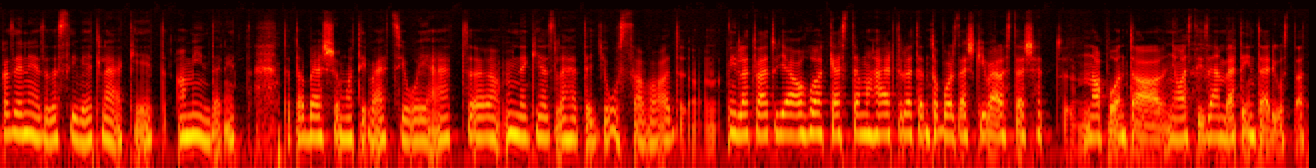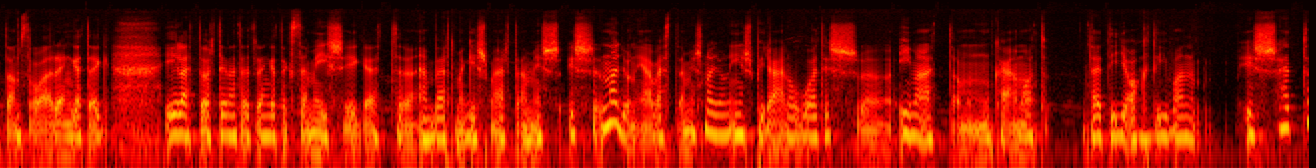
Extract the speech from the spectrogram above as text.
azért nézed a szívét, lelkét, a mindenit, tehát a belső motivációját, mindenkihez lehet egy jó szavad, illetve hát ugye ahol kezdtem a hárterületen toborzás kiválasztás, hát naponta 8-10 embert interjúztattam, szóval rengeteg élettörténetet, rengeteg személyiséget, embert megismertem, és, és nagyon élveztem, és nagyon inspiráló volt, és imádtam a munkámat, tehát így aktívan és hát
